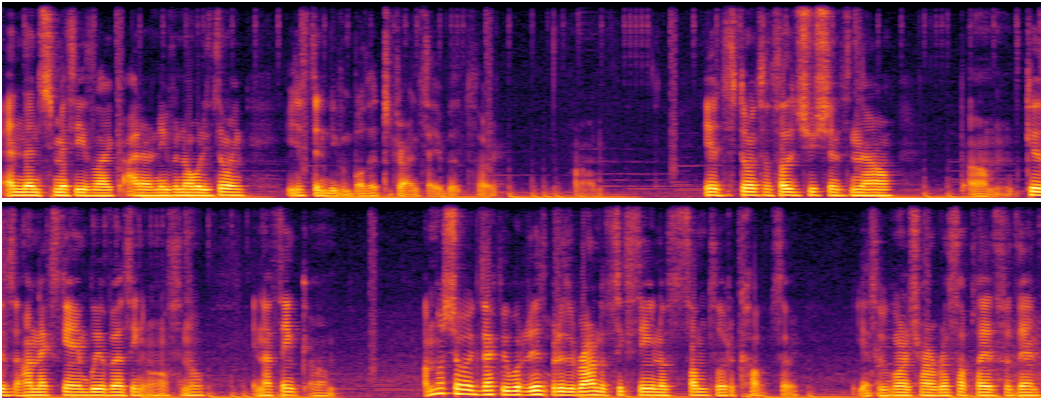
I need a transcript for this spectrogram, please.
and then Smithy's like, I don't even know what he's doing. He just didn't even bother to try and save it, so um, yeah, just doing some substitutions now. Because um, our next game we're versing Arsenal, and I think um, I'm not sure exactly what it is, but it's a round of 16 of some sort of cup. So yes, we want to try and rest our players for them,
